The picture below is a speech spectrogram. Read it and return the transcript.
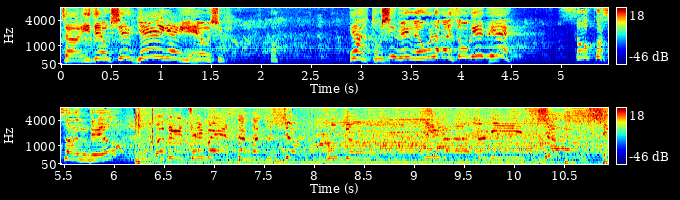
자, 이재영 씨. 예, 예, 예. 이재영 씨. 어. 야, 당신 왜, 왜 올라가 있어, 거기에 비해? 서커스 하는데요? 나중에 최고의 스타카스 쇼 공주 이가정이 쇼쇼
